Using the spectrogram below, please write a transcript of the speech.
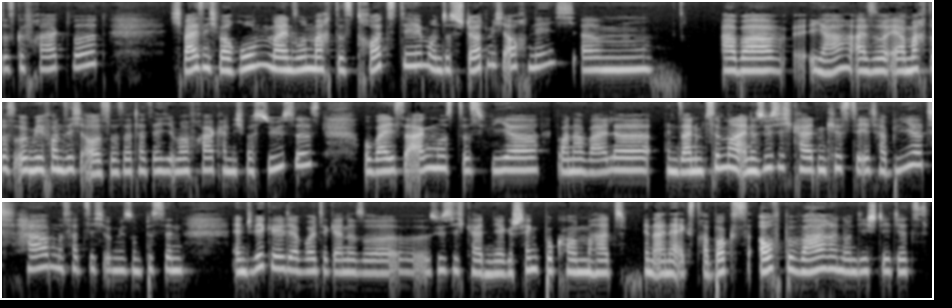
das gefragt wird. Ich weiß nicht warum, mein Sohn macht es trotzdem und es stört mich auch nicht. Ähm, aber äh, ja, also er macht das irgendwie von sich aus, dass er tatsächlich immer fragt, kann ich was Süßes? Wobei ich sagen muss, dass wir vor einer Weile in seinem Zimmer eine Süßigkeitenkiste etabliert haben. Das hat sich irgendwie so ein bisschen entwickelt. Er wollte gerne so äh, Süßigkeiten, die er geschenkt bekommen hat, in einer extra Box aufbewahren und die steht jetzt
